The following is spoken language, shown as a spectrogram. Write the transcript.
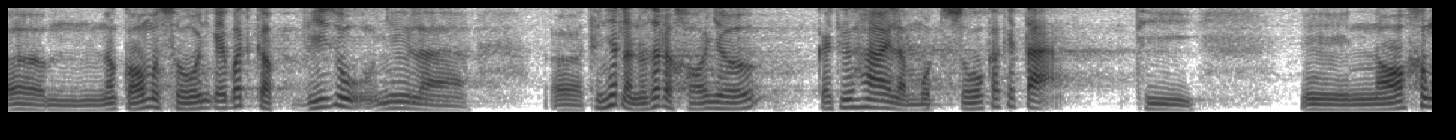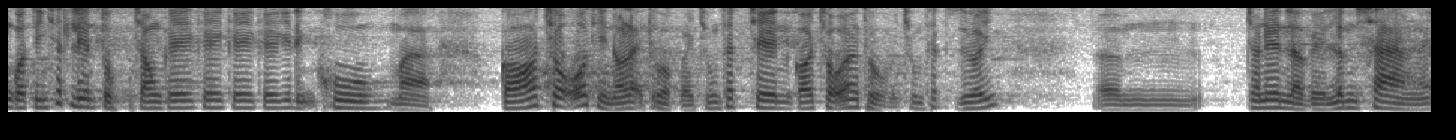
uh, nó có một số những cái bất cập ví dụ như là uh, thứ nhất là nó rất là khó nhớ cái thứ hai là một số các cái tạng thì, thì nó không có tính chất liên tục trong cái cái cái cái, cái định khu mà có chỗ thì nó lại thuộc về trung thất trên có chỗ nó thuộc về trung thất dưới. Um, cho nên là về lâm sàng ấy,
